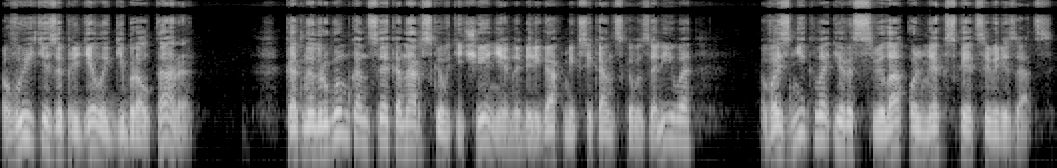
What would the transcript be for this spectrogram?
выйти за пределы Гибралтара, как на другом конце Канарского течения, на берегах Мексиканского залива, возникла и расцвела ольмекская цивилизация.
